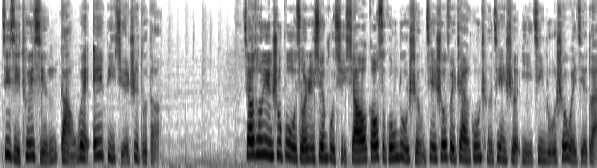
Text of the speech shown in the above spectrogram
积极推行岗位 A、B 绝制度等。交通运输部昨日宣布取消高速公路省界收费站工程建设已进入收尾阶段。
